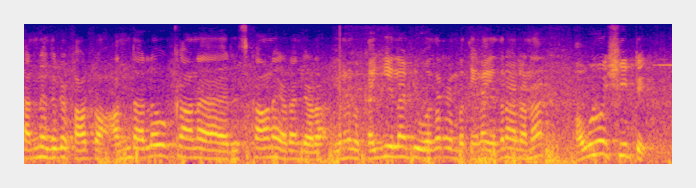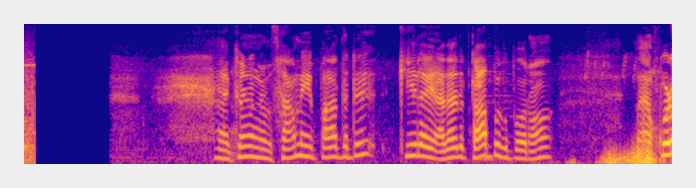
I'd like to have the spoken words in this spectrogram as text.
கண்ணு எதுக்க காட்டும் அந்த அளவுக்கான ரிஸ்க்கான இடம் இந்த இடம் ஏன்னா நம்ம கையெல்லாம் இப்படி உதறோம் பார்த்தீங்கன்னா எதனாலன்னா அவ்வளோ ஷீட்டு ஆக்சுவலாக நாங்கள் சாமியை பார்த்துட்டு கீழே அதாவது டாப்புக்கு போகிறோம் நான் கூட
